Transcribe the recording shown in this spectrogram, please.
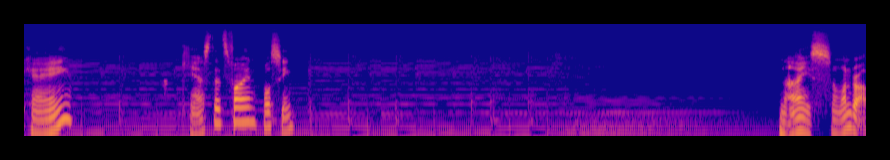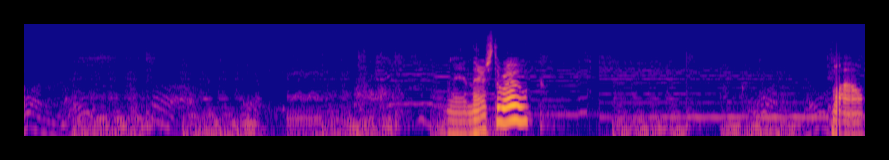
Okay. Yes, that's fine. We'll see. Nice. One drop. And there's the rope. Wow,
